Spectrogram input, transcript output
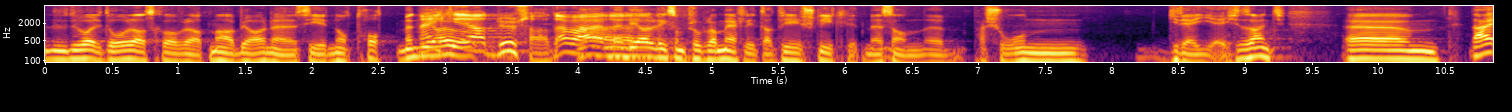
Du var litt overraska over at meg og Bjarne sier 'not hot'. Men Nei, ikke jo, at du sa det. var nei, men de har liksom proklamert litt at vi sliter litt med sånn eh, persongreie, ikke sant? Um, nei,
